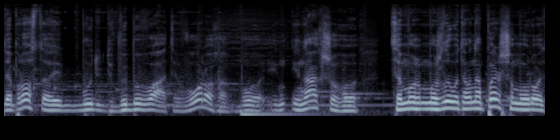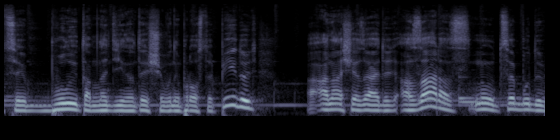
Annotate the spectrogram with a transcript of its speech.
де просто будуть вибивати ворога, бо інакшого це мож- можливо там на першому році були там надії на те, що вони просто підуть, а- наші зайдуть. А зараз ну це буде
